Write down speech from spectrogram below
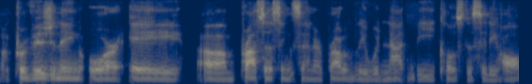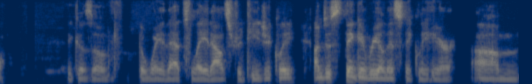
a provisioning or a um, processing center probably would not be close to City Hall because of the way that's laid out strategically. I'm just thinking realistically here. Um,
